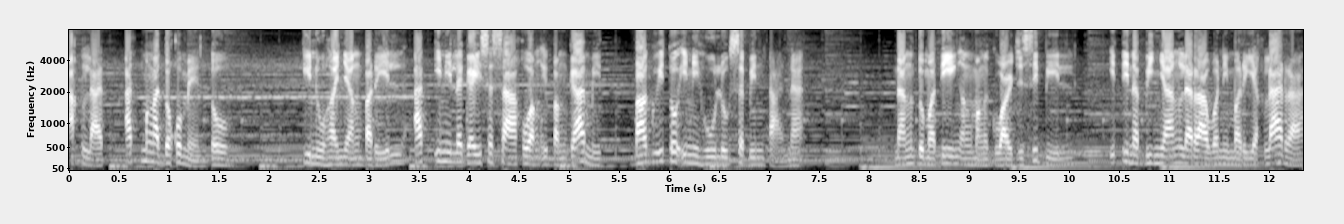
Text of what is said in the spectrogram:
aklat at mga dokumento. Kinuha niya ang baril at inilagay sa sako ang ibang gamit bago ito inihulog sa bintana. Nang dumating ang mga gwardya sibil, itinabi niya ang larawan ni Maria Clara,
